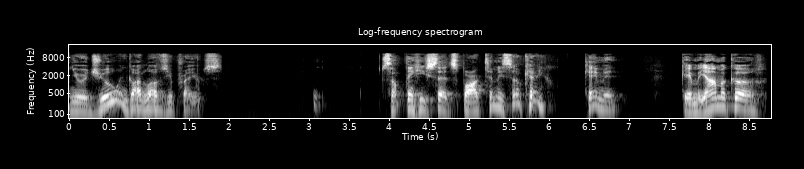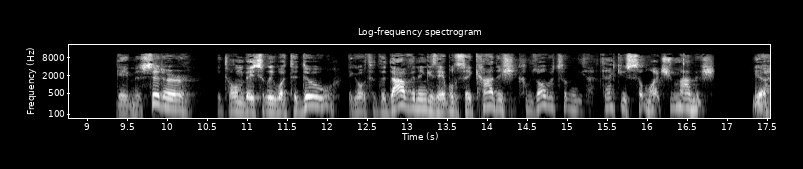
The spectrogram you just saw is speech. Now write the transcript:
and you're a Jew, and God loves your prayers. Something he said sparked him. He said, okay. Came in, gave him a yarmulke, gave him a siddur. He told him basically what to do. They go through the davening. He's able to say Kaddish. He comes over to him. He said, thank you so much, you mamish. Yeah,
